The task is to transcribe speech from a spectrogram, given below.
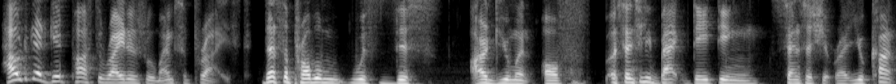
how did that get past the writer's room? I'm surprised. That's the problem with this argument of essentially backdating censorship, right? You can't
